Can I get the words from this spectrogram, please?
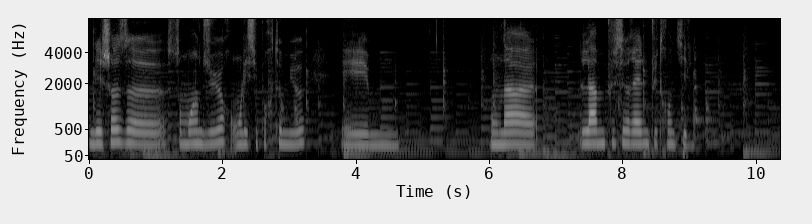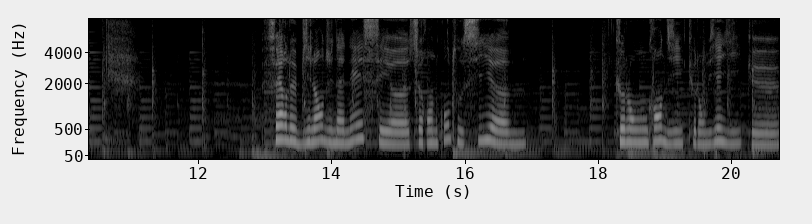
les choses euh, sont moins dures, on les supporte mieux, et mm, on a l'âme plus sereine, plus tranquille. Faire le bilan d'une année, c'est euh, se rendre compte aussi que l'on grandit, que l'on vieillit, que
